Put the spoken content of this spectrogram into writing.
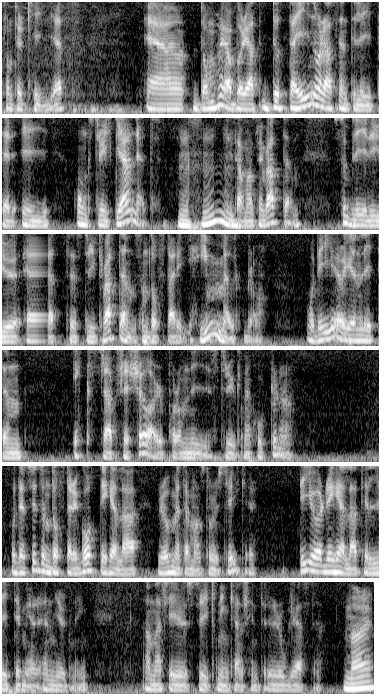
från Turkiet. Eh, de har jag börjat dutta i några centiliter i ångstrykjärnet Mhm. tillsammans med vatten. Så blir det ju ett strykvatten som doftar himmelskt bra. Och det gör ju en liten extra fräschör på de nystrukna skjortorna. Och dessutom doftar det gott i hela rummet där man står och stryker. Det gör det hela till lite mer en njutning. Annars är ju strykning kanske inte det roligaste. Nej,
